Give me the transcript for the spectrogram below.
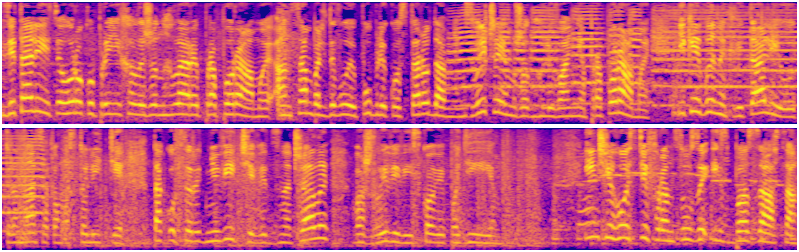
З Італії цього року приїхали жонглери прапорами. Ансамбль дивує публіку стародавнім звичаєм жонглювання прапорами, який виник в Італії у 13 столітті. Так у середньовіччі відзначали важливі військові події. Інші гості французи із Базаса.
